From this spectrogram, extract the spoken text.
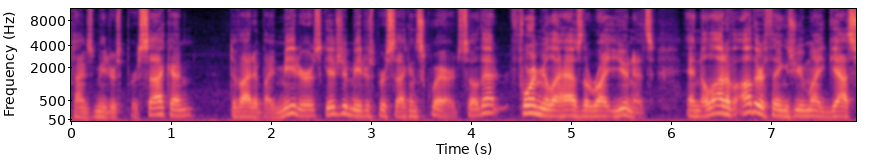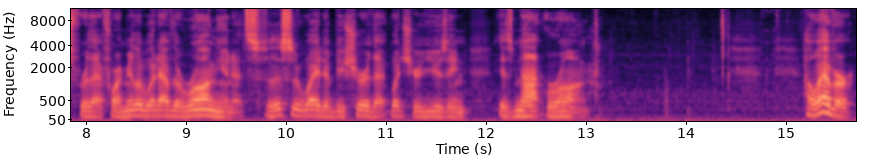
times meters per second divided by meters gives you meters per second squared. So that formula has the right units. And a lot of other things you might guess for that formula would have the wrong units. So this is a way to be sure that what you're using is not wrong. However,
